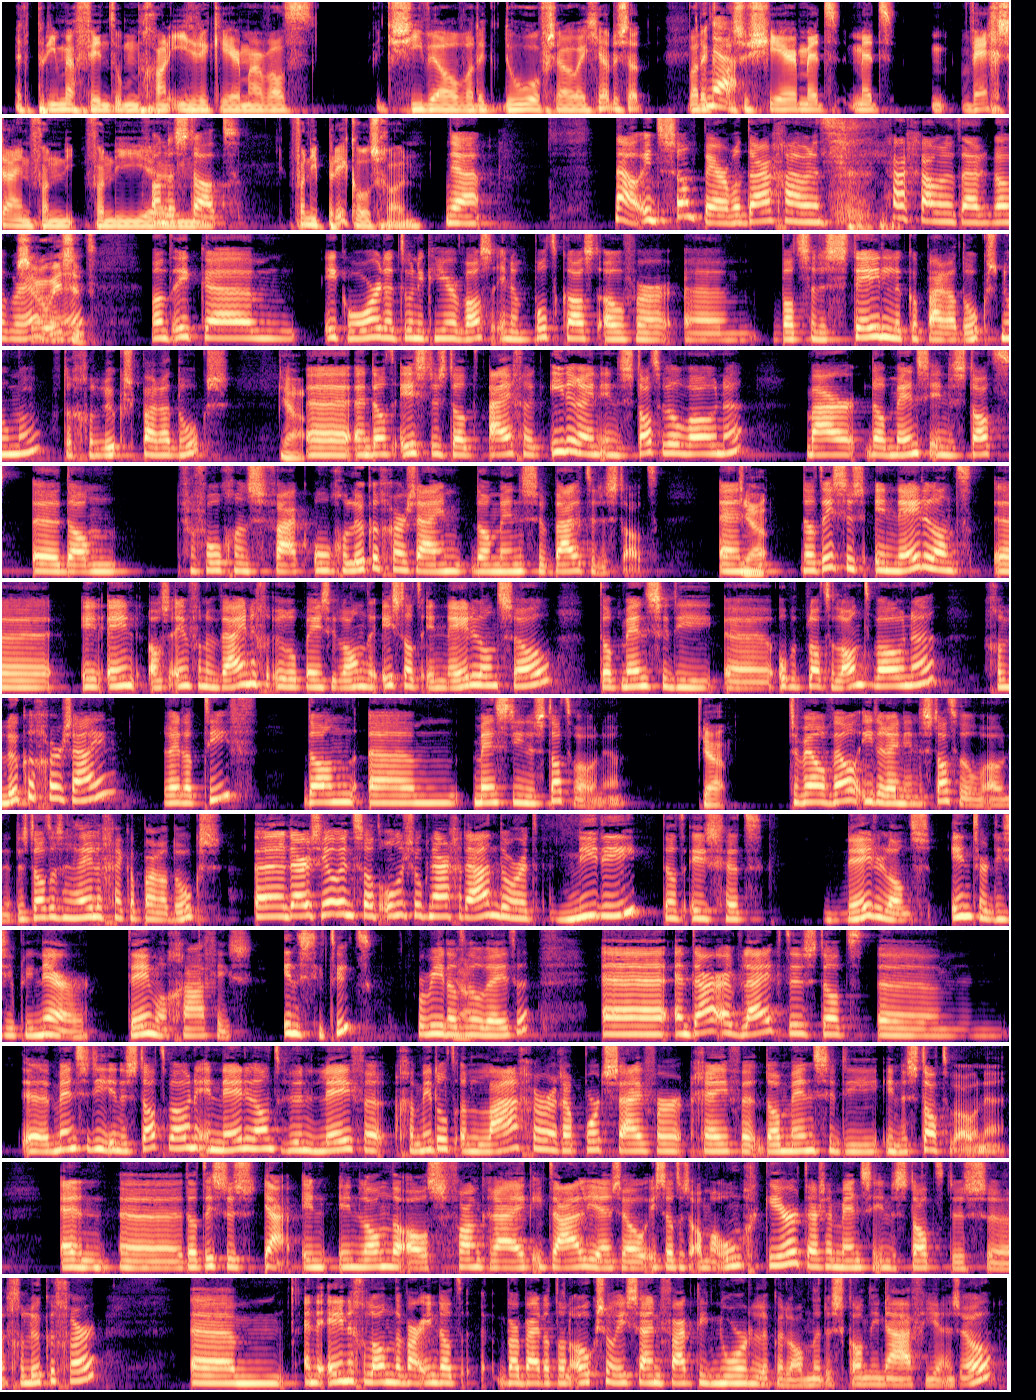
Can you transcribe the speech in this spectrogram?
het prima vind om gewoon iedere keer maar wat. Ik zie wel wat ik doe of zo, weet je. Dus dat wat ik Ja. associeer met, met weg zijn van die, van die, Van de ehm, stad. van die prikkels gewoon. Ja. Nou, interessant Per, want daar gaan we het, daar gaan we het eigenlijk over Zo hebben. is hè? het. Want ik, ehm, ik hoorde toen ik hier was in een podcast over ehm, wat ze de stedelijke paradox noemen. Of de geluksparadox. Ja. Eh, en dat is dus dat eigenlijk iedereen in de stad wil wonen. Maar dat mensen in de stad eh, dan vervolgens vaak ongelukkiger zijn dan mensen buiten de stad. En Ja. dat is dus in Nederland, eh, in een, als een van de weinige Europese landen, is dat in Nederland zo. Dat mensen die op het platteland wonen, gelukkiger zijn, relatief, dan ehm, mensen die in de stad wonen. Ja. Terwijl wel iedereen in de stad wil wonen. Dus dat is een hele gekke paradox. Eh, daar is heel interessant onderzoek naar gedaan door het NIDI. Dat is het Nederlands Interdisciplinair Demografisch Instituut. Voor wie dat Ja. wil weten. Eh, en daaruit blijkt dus dat ehm, eh, mensen die in de stad wonen in Nederland... hun leven gemiddeld een lager rapportcijfer geven... dan mensen die in de stad wonen. En dat is dus ja, in, in landen als Frankrijk, Italië en zo is dat dus allemaal omgekeerd. Daar zijn mensen in de stad dus gelukkiger. Ehm, en de enige landen waarin dat, waarbij dat dan ook zo is, zijn vaak die noordelijke landen, dus Scandinavië en zo.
